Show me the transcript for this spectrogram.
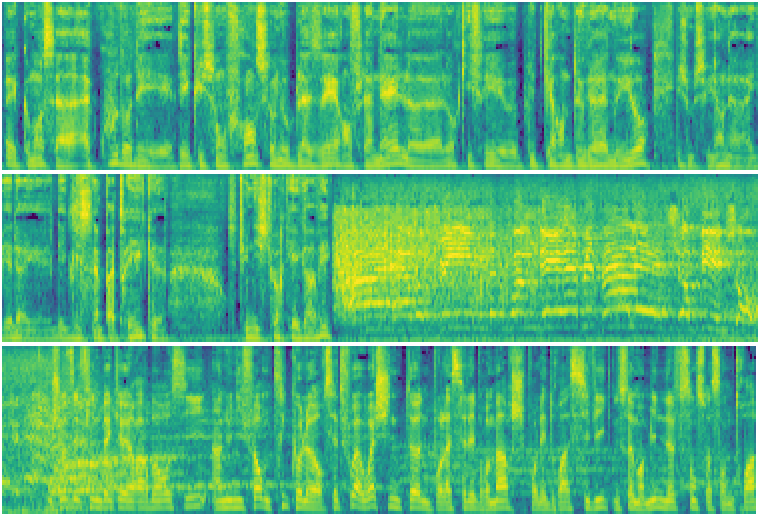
Elle commence à, coudre des, écussons francs sur nos blazers en flanelle, euh, alors qu'il fait euh, plus de 40 degrés à New York. Et je me souviens, on est arrivé à l'église Saint-Patrick. C'est une histoire qui est gravée. Joséphine Baker arbore aussi un uniforme tricolore, cette fois à Washington pour la célèbre marche pour les droits civiques. Nous sommes en 1963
